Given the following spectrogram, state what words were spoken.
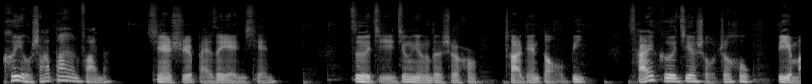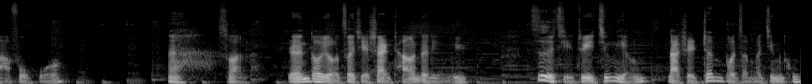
可有啥办法呢？现实摆在眼前，自己经营的时候差点倒闭，才哥接手之后立马复活。哎，算了，人都有自己擅长的领域，自己对经营那是真不怎么精通，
